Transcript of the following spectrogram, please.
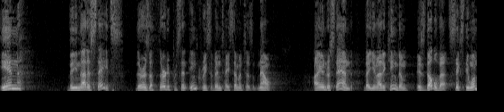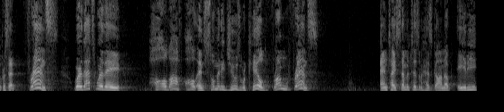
In the United States, there is a 30% increase of anti Semitism. Now, I understand that United Kingdom is double that, 61%. France, where that's where they hauled off all, and so many Jews were killed from France. Anti Semitism has gone up 84%.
